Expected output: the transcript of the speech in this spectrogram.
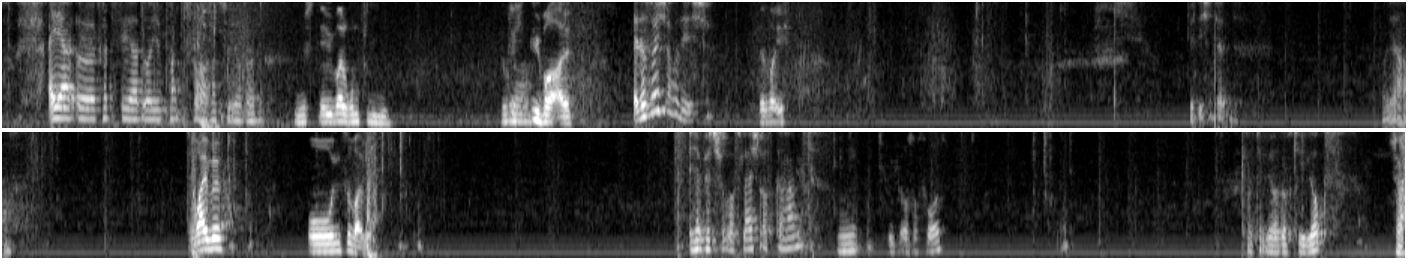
Ah ja, äh, kannst du ja neue Panzer, hast du ja dann. Die müssten ja überall rumfliegen. Wirklich Ja. überall. Ja, das weiß ich aber nicht. Wer war ich? Bin ich denn? Oh ja. Survival und Survival. Ich habe jetzt schon mal Fleisch aufgehängt. Hm, tue ich auch sofort. Ich hatte mir auch noch die Loks. Gar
